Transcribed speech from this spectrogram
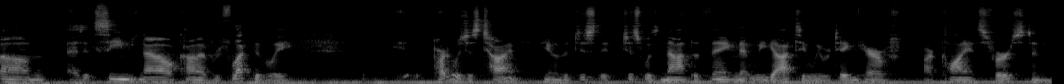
um, as it seems now, kind of reflectively, part of it was just time. You know, that just it just was not the thing that we got to. We were taking care of our clients first, and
